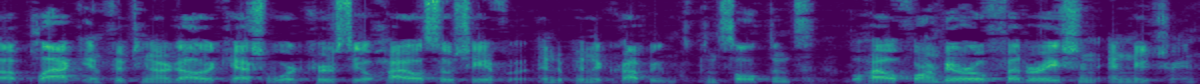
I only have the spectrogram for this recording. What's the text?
a plaque and $1,500 cash award courtesy Ohio Association of Independent Crop Consultants, Ohio Farm Bureau Federation, and Nutrien.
